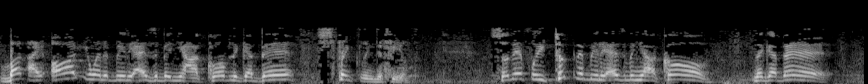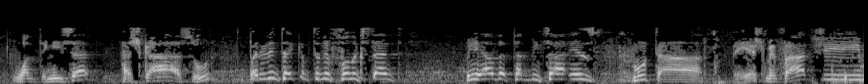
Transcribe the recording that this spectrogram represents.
But I argue when Rabbi Eliezer ben Yaakov legabe sprinkling the field. So therefore he took Rabbi Eliezer ben Yaakov legabe one thing he said hashka asur, but he didn't take him to the full extent we held that tarbitza is mutar. Mefarshim.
